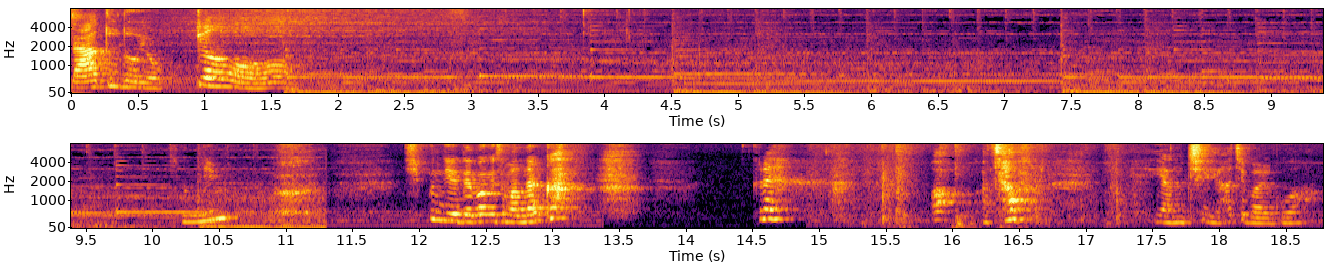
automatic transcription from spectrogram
나도 너 역겨워 손님? 10분 뒤에 내 방에서 만날까? 그래 아, 아, 참 양치 하지 말고 와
